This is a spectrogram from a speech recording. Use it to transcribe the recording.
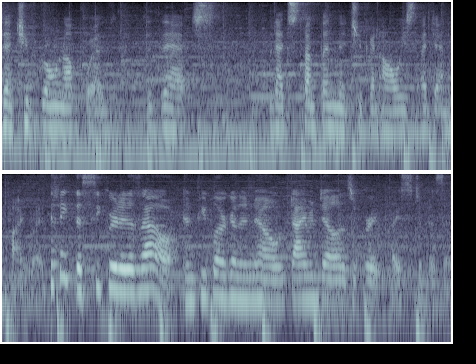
that you've grown up with, that's, that's something that you can always identify with. I think the secret is out and people are going to know Dimondale is a great place to visit.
